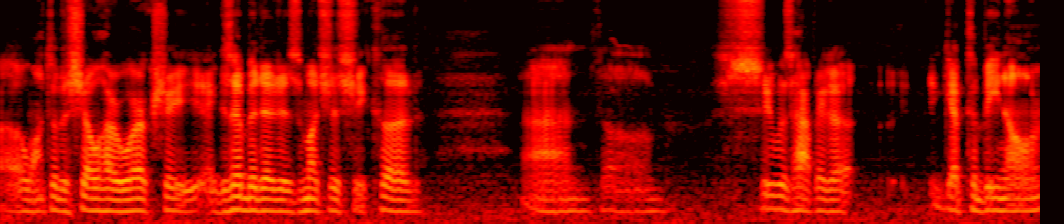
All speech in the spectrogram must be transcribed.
uh, wanted to show her work. She exhibited as much as she could, and she was happy to get to be known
